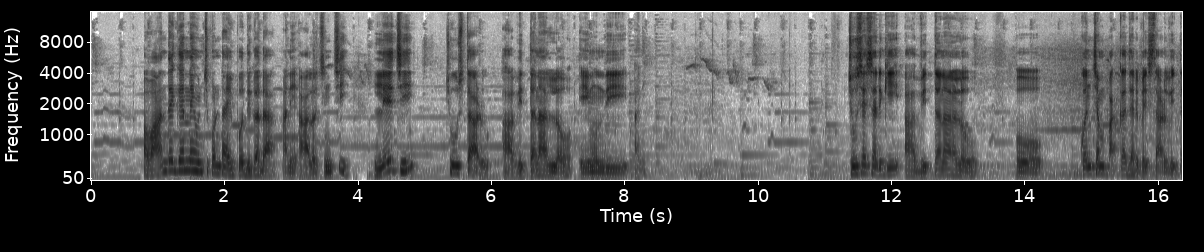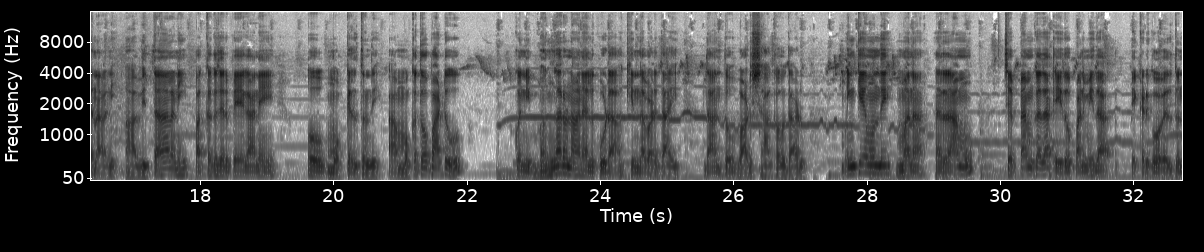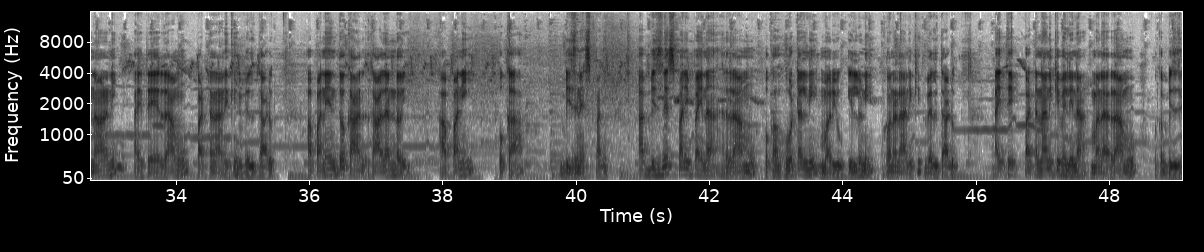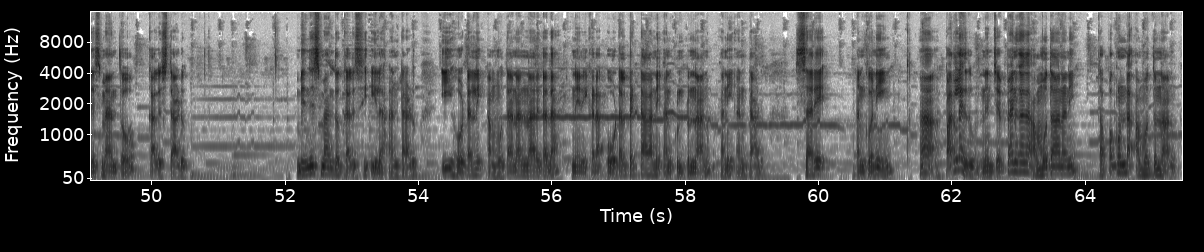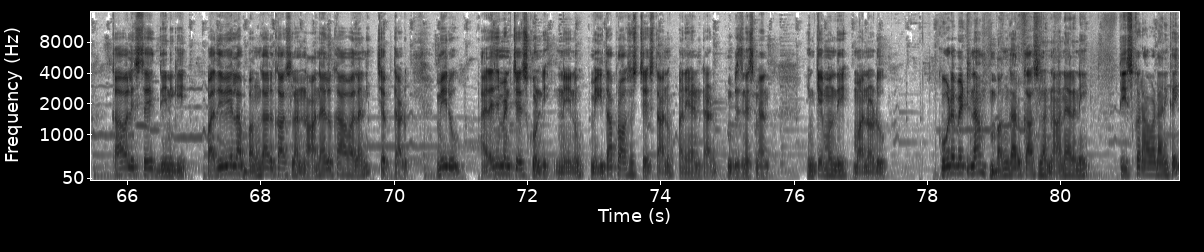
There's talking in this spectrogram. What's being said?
వాన్ దగ్గరనే ఉంచుకుంటే అయిపోద్ది కదా అని ఆలోచించి లేచి చూస్తాడు ఆ విత్తనాల్లో ఏముంది అని. చూసేసరికి ఆ విత్తనాలలో ఓ కొంచెం పక్క జరిపేస్తాడు విత్తనాలని. ఆ విత్తనాలని పక్కకు జరిపేయగానే ఓ మొక్కెళ్తుంది. ఆ మొక్కతో పాటు కొన్ని బంగారు నాణేలు కూడా కింద పడతాయి. దాంతో వాడు షాక్ అవుతాడు. ఇంకేముంది? మన రాము చెప్పాం కదా ఏదో పని మీద ఎక్కడికో వెళ్తున్నాడని అయితే రాము పట్టణానికి వెళ్తాడు. ఆ పని ఎంతో కా కాదండోయ్. ఆ పని ఒక బిజినెస్ పని. ఆ బిజినెస్ పని పైన రాము ఒక హోటల్ని మరియు ఇల్లుని కొనడానికి వెళ్తాడు. అయితే పట్టణానికి వెళ్ళిన మన రాము ఒక బిజినెస్ మ్యాన్తో కలుస్తాడు. బిజినెస్ మ్యాన్తో కలిసి ఇలా అంటాడు ఈ హోటల్ని అమ్ముతానన్నారు కదా నేను ఇక్కడ హోటల్ పెట్టాలని అనుకుంటున్నాను అని అంటాడు. సరే అనుకొని పర్లేదు నేను చెప్పాను కదా అమ్ముతానని తప్పకుండా అమ్ముతున్నాను కావలిస్తే దీనికి పదివేల బంగారు కాసుల నాణ్యాలు కావాలని చెప్తాడు. మీరు అరేంజ్మెంట్ చేసుకోండి నేను మిగతా ప్రాసెస్ చేస్తాను అని అంటాడు బిజినెస్ మ్యాన్ ఇంకేముంది మనోడు కూడబెట్టిన బంగారు కాసుల నాణ్యాలని తీసుకురావడానికై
